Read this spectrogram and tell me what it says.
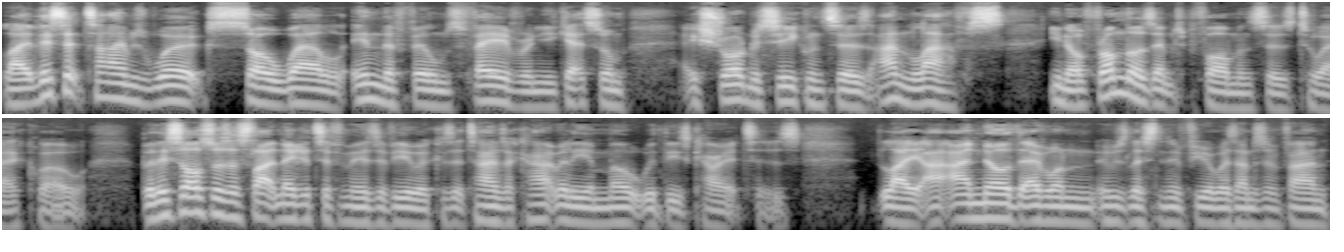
Like this at times works so well in the film's favour and you get some extraordinary sequences and laughs, you know, from those empty performances to air quote. But this also is a slight negative for me as a viewer because at times I can't really emote with these characters like I, I know that everyone who's listening, if you're a Wes Anderson fan,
